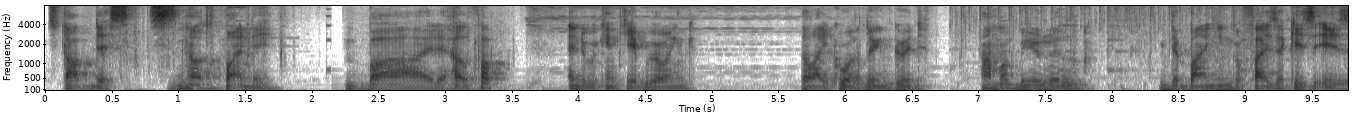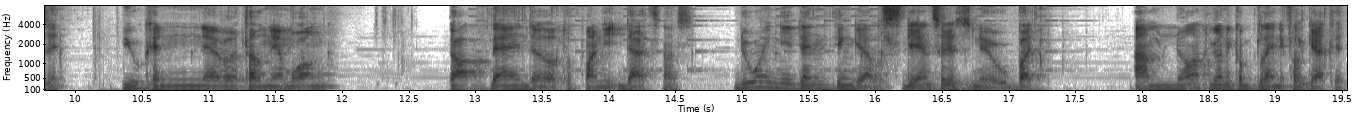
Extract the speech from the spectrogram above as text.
Stop this. It's not funny. Buy the health up. And we can keep going. Like, we're doing good. I'ma be real. The Binding of Isaac is easy. You can never tell me I'm wrong. Oh, and a lot of money. That's nice. Do I need anything else? The answer is no, but I'm not gonna complain if I'll get it.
